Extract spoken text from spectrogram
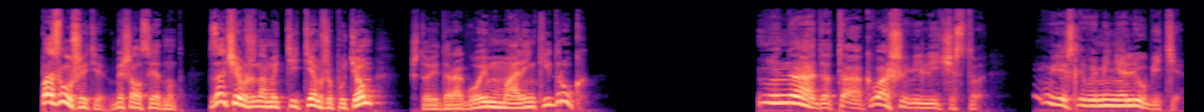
— Послушайте, — вмешался Эдмунд, — зачем же нам идти тем же путем, что и дорогой маленький друг? — Не надо так, ваше величество, если вы меня любите,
